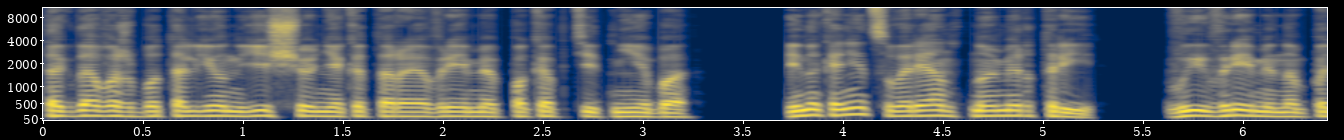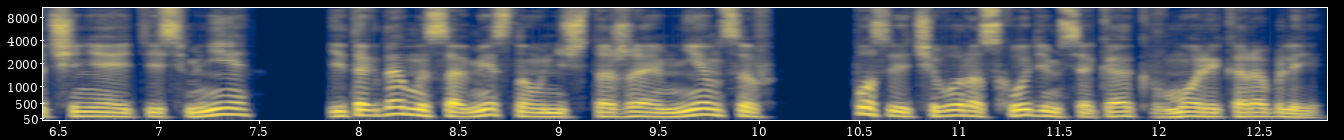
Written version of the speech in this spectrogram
тогда ваш батальон еще некоторое время покоптит небо. И, наконец, вариант номер три. Вы временно подчиняетесь мне, и тогда мы совместно уничтожаем немцев, после чего расходимся, как в море корабли.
